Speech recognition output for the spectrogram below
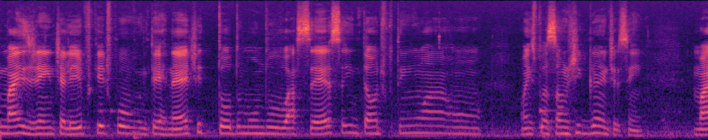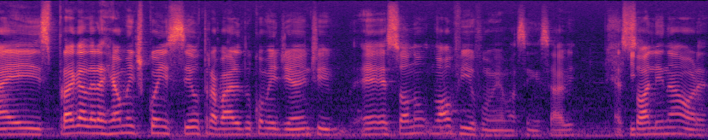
mais gente ali, porque, tipo, internet todo mundo acessa, então, tipo, tem uma, um- uma expansão gigante, assim. Mas pra galera realmente conhecer o trabalho do comediante, é só no, no ao vivo mesmo, assim, sabe? É só ali na hora.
